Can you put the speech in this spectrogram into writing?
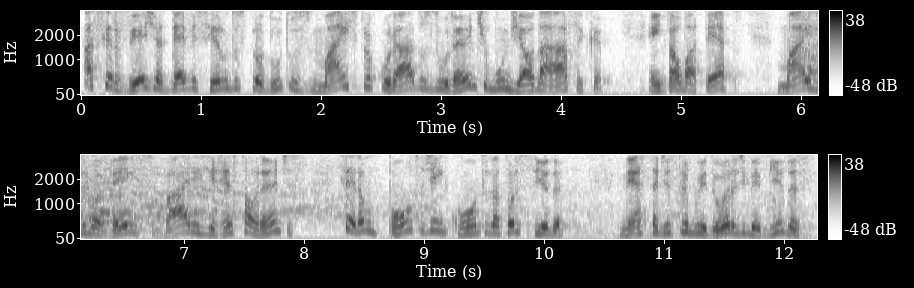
a cerveja deve ser um dos produtos mais procurados durante o Mundial da África. Em Taubaté, mais uma vez, bares e restaurantes serão ponto de encontro da torcida. Nesta distribuidora de bebidas,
